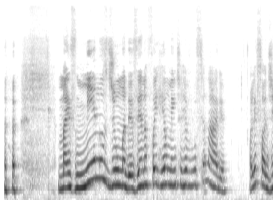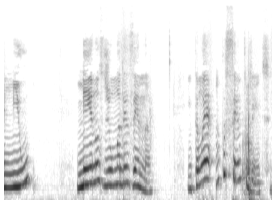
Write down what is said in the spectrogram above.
Mas menos de uma dezena foi realmente revolucionária. Olha só, de mil, menos de uma dezena. Então é 1%, gente.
